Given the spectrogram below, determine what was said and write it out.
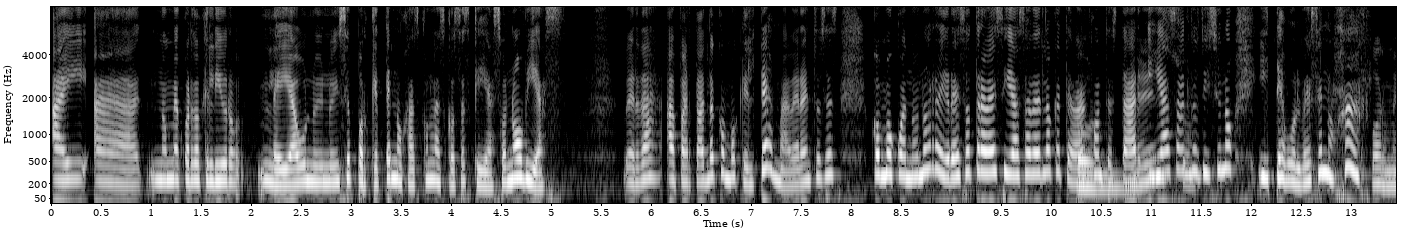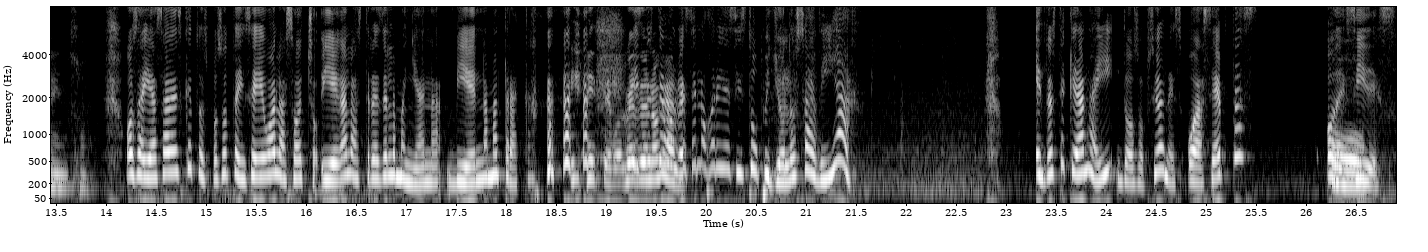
hay, ah, no me acuerdo qué libro leía uno y uno dice, ¿por qué te enojas con las cosas que ya son obvias? ¿Verdad? Apartando como que el tema, ¿verdad? Entonces, como cuando uno regresa otra vez y ya sabes lo que te van a contestar y ya sabes, nos dice uno, y te volvés a enojar. Por menso. O sea, ya sabes que tu esposo te dice llego a las 8 y llega a las 3 de la mañana, bien a matraca. Y te y volvés a entonces te enojar. volvés a enojar y decís tú, pues yo lo sabía. Entonces te quedan ahí dos opciones, o aceptas o, O- decides.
